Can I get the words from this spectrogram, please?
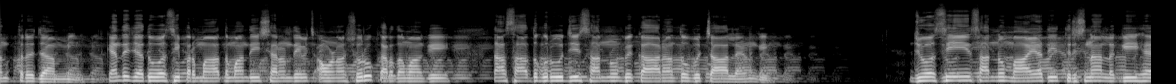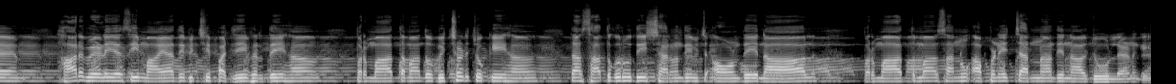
ਅੰਤਰ ਜਾਮੀ। ਕਹਿੰਦੇ ਜਦੋਂ ਅਸੀਂ ਪਰਮਾਤਮਾ ਦੀ ਸ਼ਰਨ ਦੇ ਵਿੱਚ ਆਉਣਾ ਸ਼ੁਰੂ ਕਰ ਦਵਾਂਗੇ, ਤਾਂ ਸਤਿਗੁਰੂ ਜੀ ਸਾਨੂੰ ਵਿਕਾਰਾਂ ਤੋਂ ਬਚਾ ਲੈਣਗੇ। ਜੋ ਅਸੀਂ ਸਾਨੂੰ ਮਾਇਆ ਦੀ ਤ੍ਰਿਸ਼ਨਾ ਲੱਗੀ ਹੈ, ਹਰ ਵੇਲੇ ਅਸੀਂ ਮਾਇਆ ਦੇ ਪਿੱਛੇ ਭੱਜੇ ਫਿਰਦੇ ਹਾਂ, ਪਰਮਾਤਮਾ ਤੋਂ ਵਿਛੜ ਚੁੱਕੇ ਹਾਂ, ਤਾਂ ਸਤਿਗੁਰੂ ਦੀ ਸ਼ਰਨ ਦੇ ਵਿੱਚ ਆਉਣ ਦੇ ਨਾਲ ਪਰਮਾਤਮਾ ਸਾਨੂੰ ਆਪਣੇ ਚਰਨਾਂ ਦੇ ਨਾਲ ਜੋੜ ਲੈਣਗੇ।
